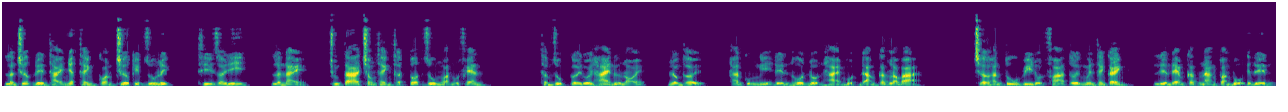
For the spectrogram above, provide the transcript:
Lần trước đến thái nhất thành còn chưa kịp du lịch, thì rời đi, lần này, chúng ta trong thành thật tốt du ngoạn một phen. Thẩm dục cười đối hai nữ nói, đồng thời, hắn cũng nghĩ đến hỗn độn hải một đám các lao bà. Chờ hắn tu vi đột phá tới nguyên thánh cảnh, liền đem các nàng toàn bộ tiếp đến.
